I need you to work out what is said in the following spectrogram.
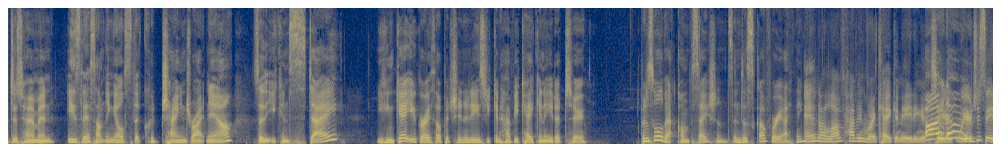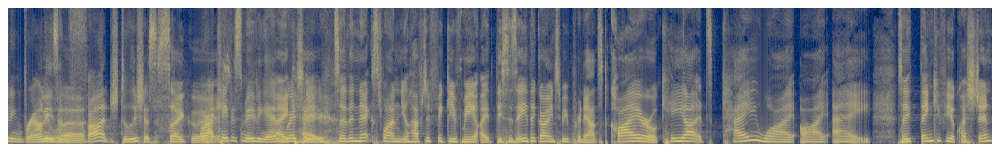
determine is there something else that could change right now so that you can stay You can get your growth opportunities, you can have your cake and eat it too. But it's all about conversations and discovery, I think. And I love having my cake and eating it I too. know. We were just eating brownies We and fudge. Delicious. So good. All right, keep us moving, Em. Where to? So the next one, you'll have to forgive me. I, this is either going to be pronounced Kaya or Kia. It's K Y I A. So thank you for your question.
